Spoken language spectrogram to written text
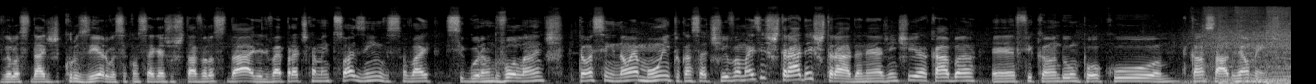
velocidade de cruzeiro, você consegue ajustar a velocidade, ele vai praticamente sozinho, você vai segurando o volante. Então, assim, não é muito cansativa, mas estrada é estrada, né? A gente acaba é, ficando um pouco cansado realmente.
